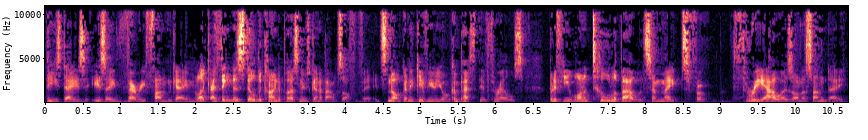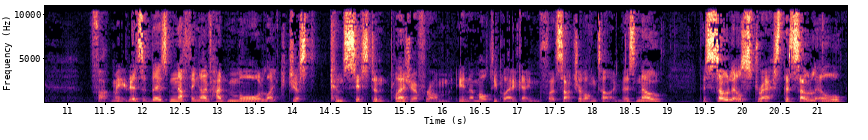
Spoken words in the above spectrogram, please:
these days is a very fun game. Like I think there's still the kind of person who's going to bounce off of it. It's not going to give you your competitive thrills, but if you want to tool about with some mates for three hours on a Sunday, fuck me, there's there's nothing I've had more like just consistent pleasure from in a multiplayer game for such a long time. There's no, there's so little stress. There's so little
